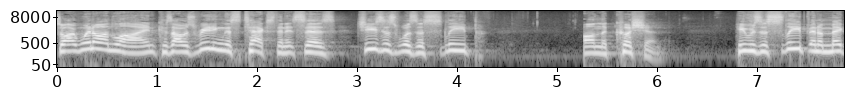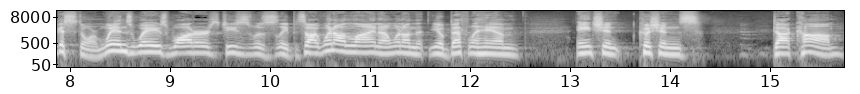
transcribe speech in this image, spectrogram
So I went online because I was reading this text and it says, Jesus was asleep on the cushion. He was asleep in a megastorm, winds, waves, waters. Jesus was asleep. So I went online, and I went on the, you know, Bethlehem ancient cushions.com.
